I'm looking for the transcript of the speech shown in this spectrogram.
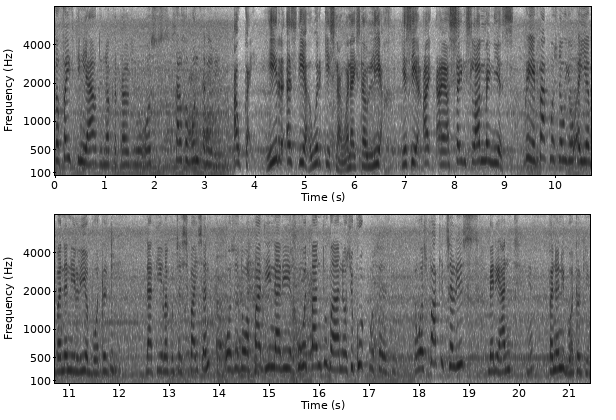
Vir 15 jaar doen ek dit al so. Ons sal gewoond aan hierdie. OK. Hier is die houertjies nou en hy's nou leeg. Jy sien, hy hy asyn slaan my neus. OK, jy pak mos nou jou eie binne in die leë botteltjie. Natuurlik moet jy spys in. Ons het nou 'n pad hier na die groot pan toe waar ons die kookproses doen. Nou ons pak dit chalies met die hand, ja, binne in die botteltjie.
